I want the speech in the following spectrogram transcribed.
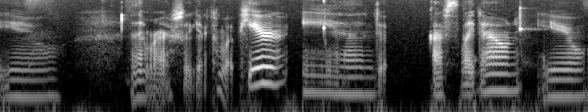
you. And then we're actually going to come up here and I slide down, you.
